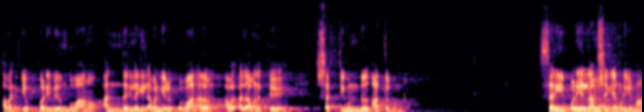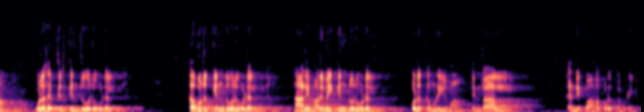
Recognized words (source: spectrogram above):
அவன் எப்படி விரும்புவானோ அந்த நிலையில் அவன் எழுப்புவான். அதன் அவ- அது அவனுக்கு சக்தி உண்டு ஆற்றல் உண்டு. சரி இப்படியெல்லாம் செய்ய முடியுமா? உலகத்திற்கென்று ஒரு உடல் கபருக்கென்று ஒரு உடல் நாளை மறுமைக்கென்று ஒரு உடல் கொடுக்க முடியுமா என்றால் கண்டிப்பாக கொடுக்க முடியும்.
